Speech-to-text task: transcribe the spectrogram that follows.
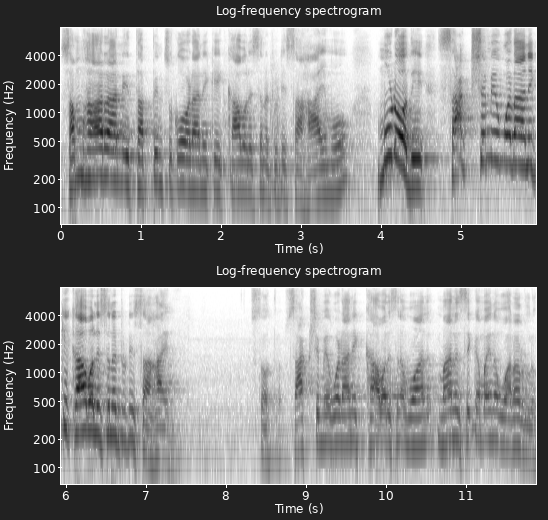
సంహారాన్ని తప్పించుకోవడానికి కావలసినటువంటి సహాయము. మూడోది సాక్ష్యం ఇవ్వడానికి కావలసినటువంటి సహాయం స్తోత్రం. సాక్ష్యం ఇవ్వడానికి కావలసిన మానసికమైన వనరులు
